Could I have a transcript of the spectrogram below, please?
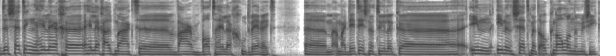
de setting heel erg, eh, heel erg uitmaakt eh, waar wat heel erg goed werkt. Ehm, maar dit is natuurlijk in, in een set met ook knallende muziek.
